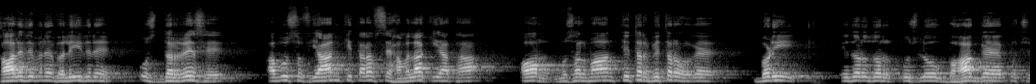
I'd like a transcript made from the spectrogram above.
خالد ابن ولید نے اس درے سے ابو سفیان کی طرف سے حملہ کیا تھا اور مسلمان تتر بتر ہو گئے، بڑی ادھر ادھر کچھ لوگ بھاگ گئے، کچھ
